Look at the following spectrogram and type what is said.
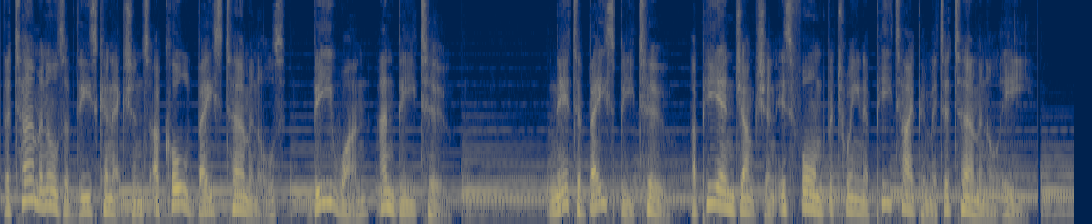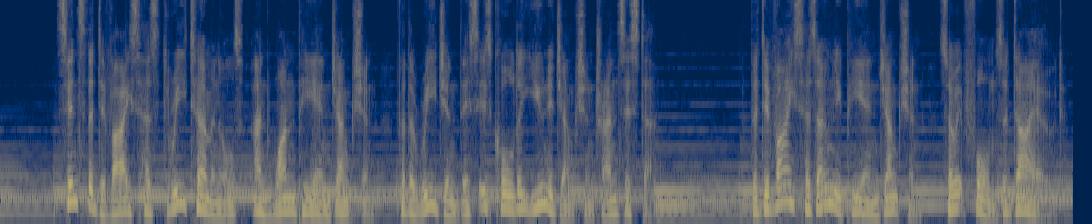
The terminals of these connections are called base terminals, B1 and B2. Near to base B2, a PN junction is formed between a P-type emitter terminal E. Since the device has three terminals and one PN junction, for the region this is called a unijunction transistor. The device has only PN junction, so it forms a diode.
